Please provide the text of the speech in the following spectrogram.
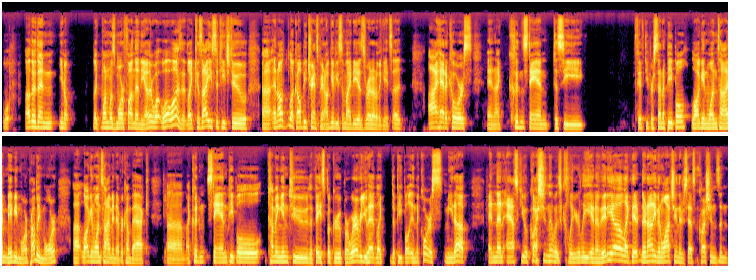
Well, other than you know like one was more fun than the other? What what was it like? Because I used to teach too, uh, and I'll look. I'll be transparent. I'll give you some ideas right out of the gates. Uh, I had a course, and I couldn't stand to see fifty percent of people log in one time, maybe more, probably more. Uh, log in one time and never come back. Yeah. Um, I couldn't stand people coming into the Facebook group or wherever you had like the people in the course meet up and then ask you a question that was clearly in a video. Like they're, they're not even watching; they're just asking questions, and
